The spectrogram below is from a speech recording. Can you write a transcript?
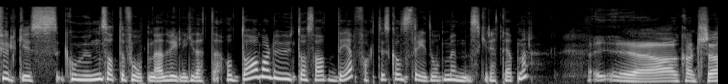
fylkeskommunen satte foten ned, ville ikke dette. Og da var du ute og sa at det faktisk kan stride mot menneskerettighetene. Ja, kanskje.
